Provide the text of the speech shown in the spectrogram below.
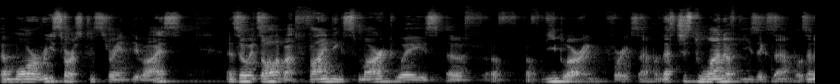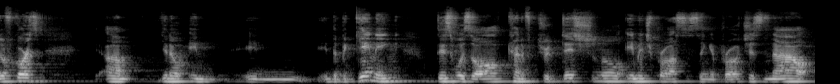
a more resource constrained device. And so it's all about finding smart ways of, of, of deblurring, for example. That's just one of these examples. And of course, um, you know, in, in, in the beginning, this was all kind of traditional image processing approaches. Now,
